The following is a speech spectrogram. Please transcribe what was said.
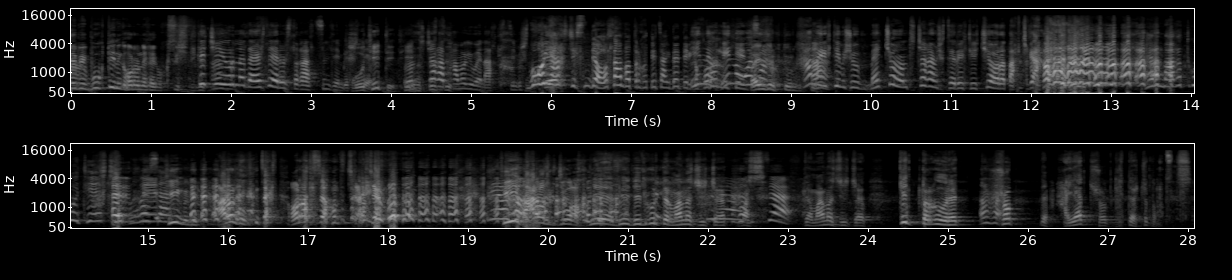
Тэгээ би бүгдийг нэг хорооныхыг өгсөн шүү дээ. чи юу надад арьсан хариуцлага алдсан л юм байна шүү Өө, тий, тий. Унтж байгаа хамаагүй байна алдсан юм байна шүү Бөө яах ч гэсэндээ Улаанбаатар хотын цагдаа дээр Энэ хурууны энэ хийн. Баян угаасаа зүрх дүрг. хам ирэх тийм шүү. Ман чи унтж байгаа юм шиг царилж чи ороод авчгаа. Харин магадгүй тий. Угаасаа Тийм үү. 11 цагт ороолсоо унтж гарч яа. Тийм 10 гэж юу аах би дэлгүүр дээр манаа хийж чаад бас. Тэгээ манаа хийж чаад гинт дургу өрөөд шууд хаяад шууд гэртээ очиж унтцсан.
